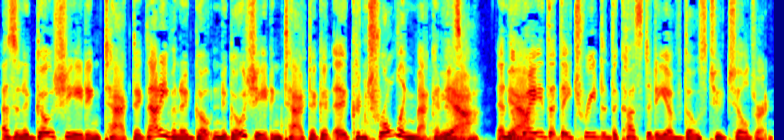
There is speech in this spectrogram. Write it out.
as a negotiating tactic, not even a go- negotiating tactic, a, a controlling mechanism Yeah, in the yeah. way that they treated the custody of those two children.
